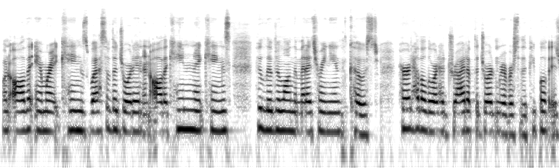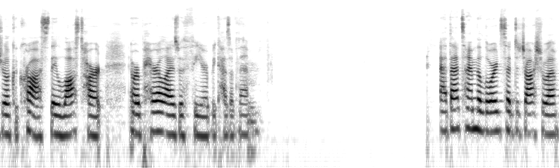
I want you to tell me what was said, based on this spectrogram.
When all the Amorite kings west of the Jordan and all the Canaanite kings who lived along the Mediterranean coast heard how the Lord had dried up the Jordan River so the people of Israel could cross, they lost heart and were paralyzed with fear because of them. At that time, the Lord said to Joshua,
